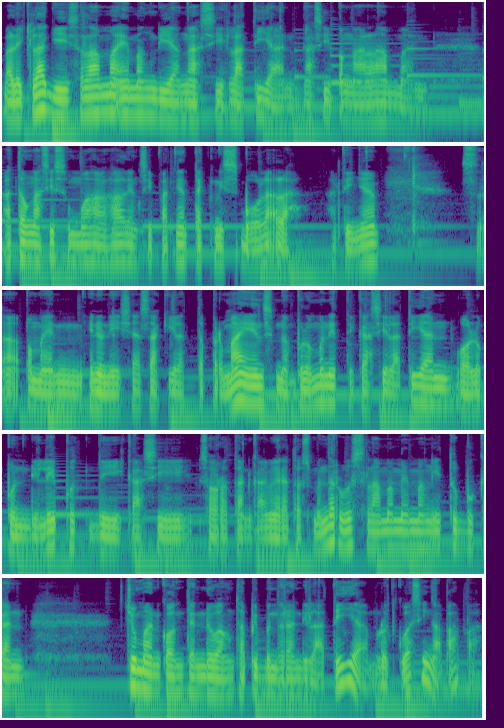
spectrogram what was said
balik lagi selama emang dia ngasih latihan, ngasih pengalaman atau ngasih semua hal-hal yang sifatnya teknis bola lah. Artinya uh, pemain Indonesia Sakila tetap bermain 90 menit dikasih latihan walaupun diliput dikasih sorotan kamera terus menerus selama memang itu bukan cuman konten doang tapi beneran dilatih ya menurut gua sih nggak apa-apa.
